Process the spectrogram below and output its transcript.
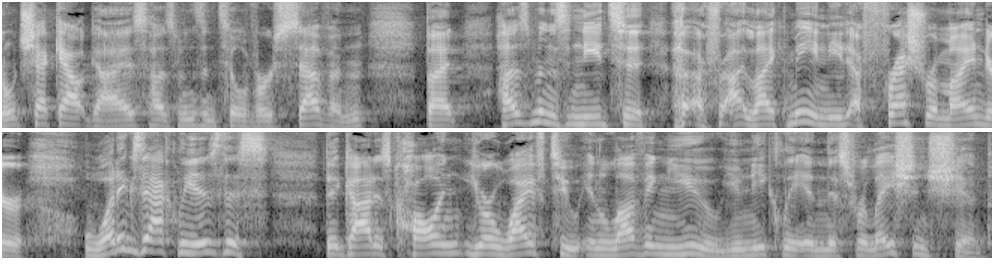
don't check out, guys, husbands, until verse 7. But husbands need to, like me, need a fresh reminder what exactly is this that God is calling your wife to in loving you uniquely in this relationship?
